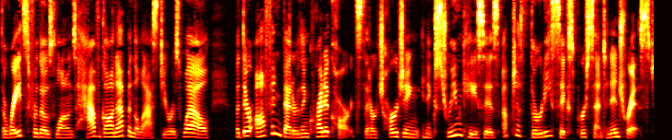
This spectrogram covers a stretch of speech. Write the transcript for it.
The rates for those loans have gone up in the last year as well, but they're often better than credit cards that are charging, in extreme cases, up to 36% in interest.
